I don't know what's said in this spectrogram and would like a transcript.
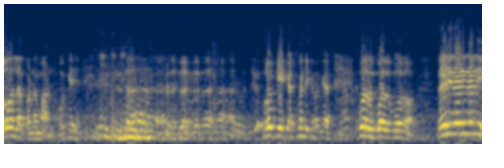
ஓவர்ல பண்ண மாட்டோம் ஓகே ஓகே கட் பண்ணிக்கோங்க. போதும் போதும் போதும். ரெடி ரெடி ரெடி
